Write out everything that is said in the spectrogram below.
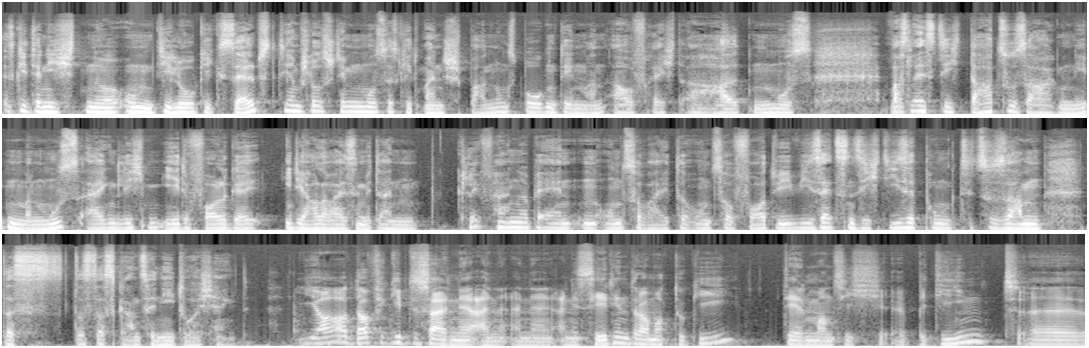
Es geht ja nicht nur um die Logik selbst, die am Schluss stimmen muss, es geht um einen Spannungsbogen, den man aufrecht erhalten muss. Was lässt sich dazu sagen? Neben man muss eigentlich jede Folge idealerweise mit einem Cliffhanger beenden und so weiter und so fort. Wie, wie setzen sich diese Punkte zusammen, dass, dass das Ganze nie durchhängt? Ja, dafür gibt es eine, eine, eine, eine Seriendramaturgie, der man sich äh, bedient. Äh,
